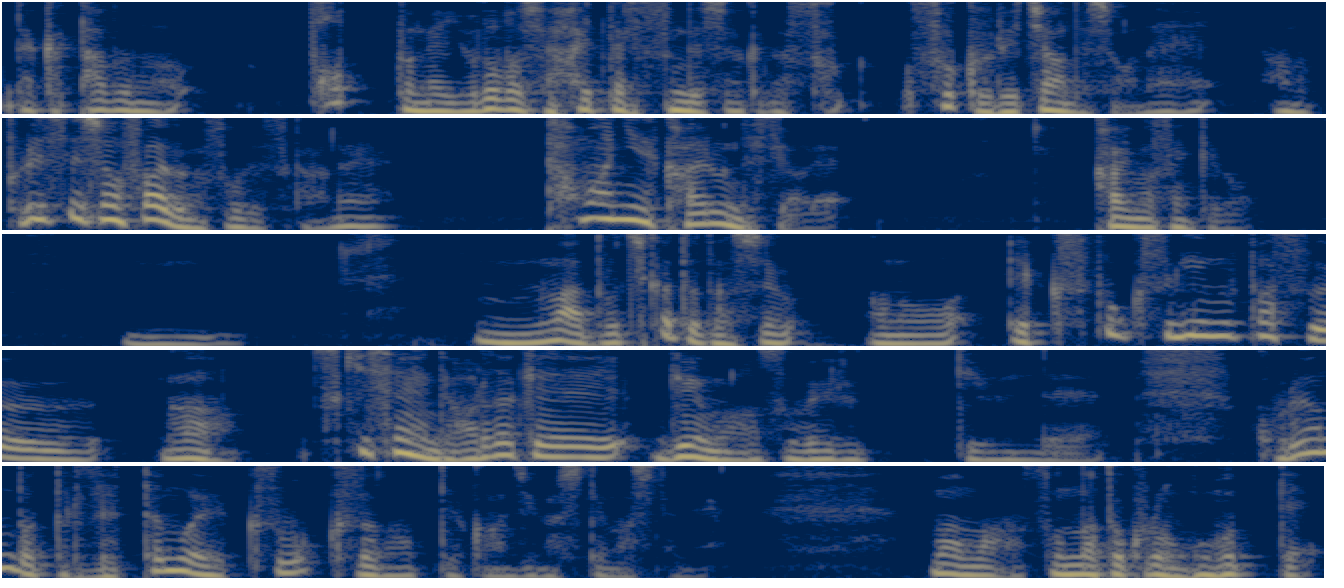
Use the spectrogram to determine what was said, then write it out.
だから多分、ポッとね、ヨドバシで入ったりするんでしょうけど、即売れちゃうんでしょうね。あの、プレイステーション5がそうですからね。たまにね、買えるんですよ、あれ。買いませんけど。うん。まあ、どっちかというと私、あの、Xbox ゲームパスが月1000円であれだけゲームを遊べるっていうんで、これなんだったら絶対もう Xbox だなっていう感じがしてましてね。まあまあ、そんなところを思って、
